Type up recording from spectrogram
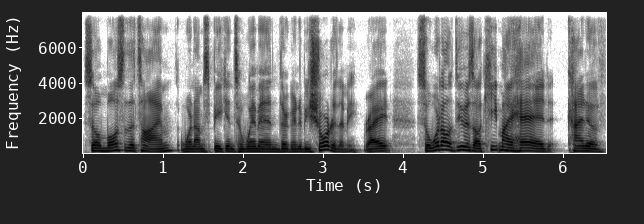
So most of the time when I'm speaking to women, they're going to be shorter than me, right? So what I'll do is I'll keep my head kind of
